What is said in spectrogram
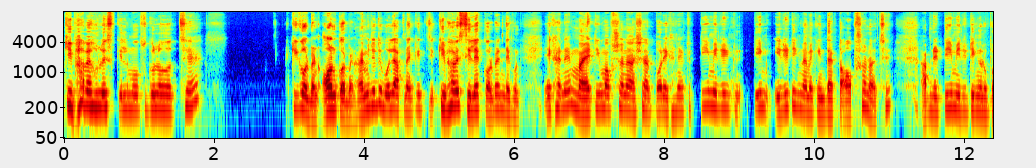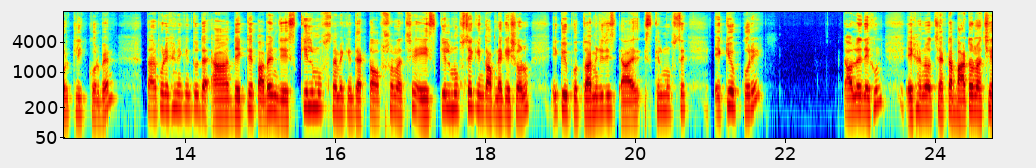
কীভাবে হলো স্কিল মুভসগুলো হচ্ছে? কি করবেন? অন করবেন। আমি যদি বলি আপনাকে কীভাবে সিলেক্ট করবেন, দেখুন, এখানে মাই টিম অপশানে আসার পর এখানে একটা টিম এডিটিং টিম এডিটিং নামে কিন্তু একটা অপশন আছে। আপনি টিম এডিটিংয়ের উপর ক্লিক করবেন। তারপর এখানে কিন্তু দেখতে পাবেন যে স্কিল মুভস নামে কিন্তু একটা অপশন আছে। এই স্কিল মুভসে কিন্তু আপনাকে এসে হলো ইকুইপ করতে আমি যদি স্কিল মুভসে ইকুইপ করি তাহলে দেখুন, এখানে হচ্ছে একটা বাটন আছে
